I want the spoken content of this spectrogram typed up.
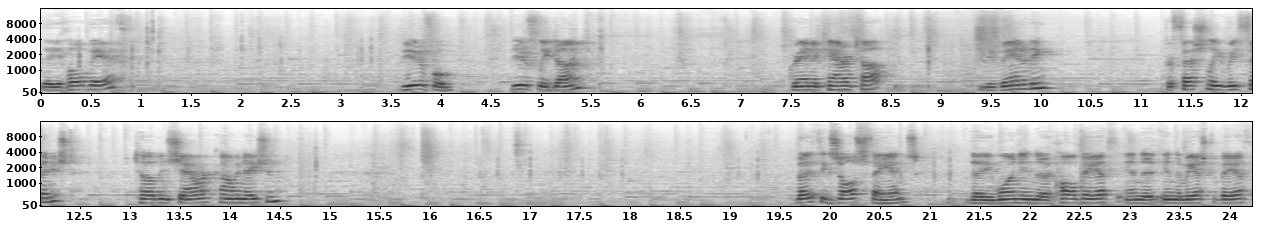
The hall bath, beautiful, beautifully done. Granite countertop, new vanity, professionally refinished tub and shower combination. Both exhaust fans, the one in the hall bath and the in the master bath,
